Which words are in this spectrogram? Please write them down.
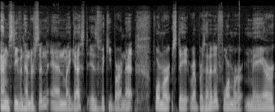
I'm Stephen Henderson, and my guest is Vicki Barnett, former state representative, former mayor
